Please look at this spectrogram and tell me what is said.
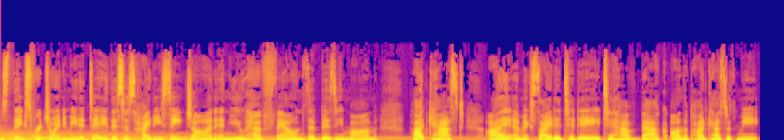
moms. Thanks for joining me today. This is Heidi St. John, and you have found the Busy Mom podcast. I am excited today to have back on the podcast with me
